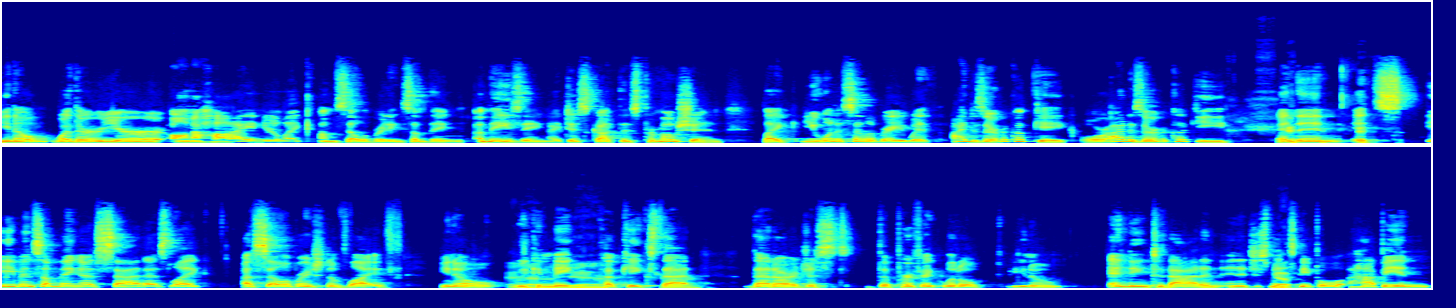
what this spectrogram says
you know, whether you're on a high and you're like, I'm celebrating something amazing. I just got this promotion. Like you want to celebrate with, I deserve a cupcake or I deserve a cookie. And then it's even something as sad as like a celebration of life. You know, we can uh, make uh, yeah, cupcakes sure. that, that are just the perfect little, you know, ending to that. And, and it just makes yep. people happy and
